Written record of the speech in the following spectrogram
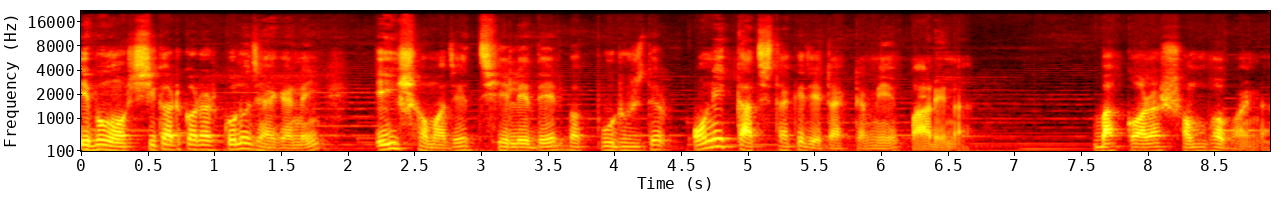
এবং অস্বীকার করার কোনো জায়গা নেই। এই সমাজে ছেলেদের বা পুরুষদের অনেক কাজ থাকে যেটা একটা মেয়ে পারে না বা করা সম্ভব হয় না।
